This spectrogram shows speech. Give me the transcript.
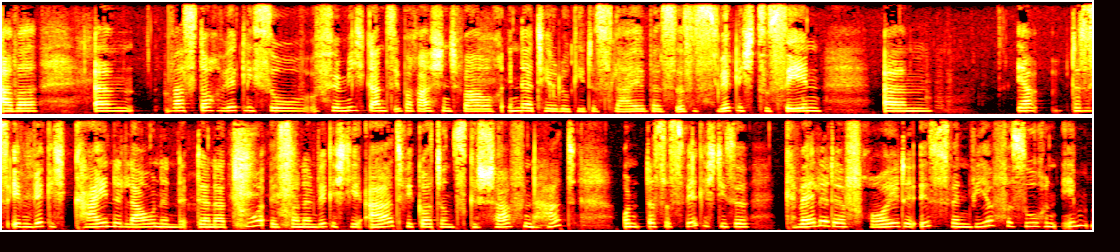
Aber ähm, was doch wirklich so für mich ganz überraschend war, auch in der Theologie des Leibes, ist es wirklich zu sehen, ähm, ja, dass es eben wirklich keine Laune der Natur ist, sondern wirklich die Art, wie Gott uns geschaffen hat und dass es wirklich diese Quelle der Freude ist, wenn wir versuchen, im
